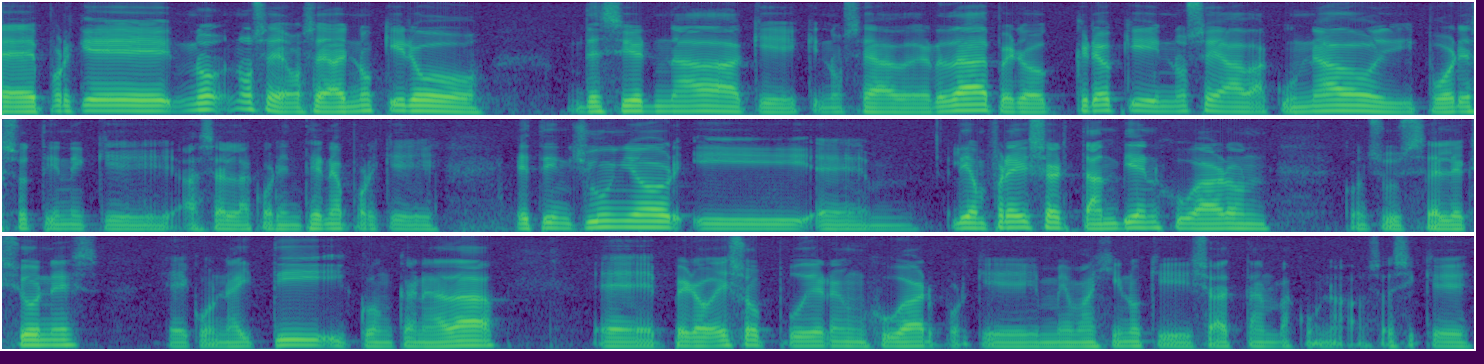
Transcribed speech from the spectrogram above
Eh, porque no, no sé, o sea, no quiero decir nada que, que, no sea verdad, pero creo que no se ha vacunado y por eso tiene que hacer la cuarentena porque Etienne Jr. y em, Liam Fraser también jugaron con sus selecciones, eh, con Haití y con Canadá. Eh, pero ellos pudieron jugar porque me imagino que ya están vacunados. Así que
